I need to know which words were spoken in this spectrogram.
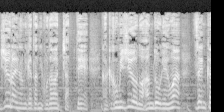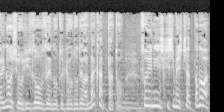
従来の見方にこだわっちゃって駆け込み需要の反動源は前回の消費増税の時ほどではなかったと、そういう認識示しちゃったのは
